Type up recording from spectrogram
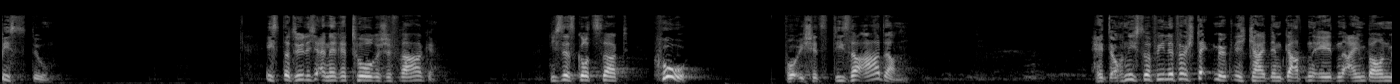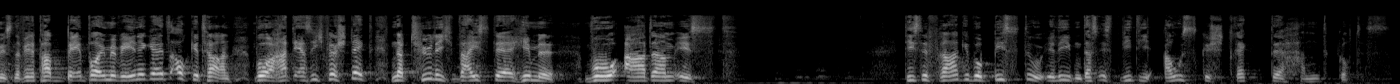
bist du? Ist natürlich eine rhetorische Frage. Nicht, dass Gott sagt, hu, wo ist jetzt dieser Adam? Hätte auch nicht so viele Versteckmöglichkeiten im Garten Eden einbauen müssen. Ein paar Bäume weniger es auch getan. Wo hat er sich versteckt? Natürlich weiß der Himmel, wo Adam ist. Diese Frage, wo bist du, ihr Lieben, das ist wie die ausgestreckte Hand Gottes.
